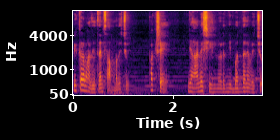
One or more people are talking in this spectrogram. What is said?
വിക്രമാദിത്യൻ സമ്മതിച്ചു. പക്ഷേ ജ്ഞാനശീലിനൊരു നിബന്ധന വെച്ചു.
